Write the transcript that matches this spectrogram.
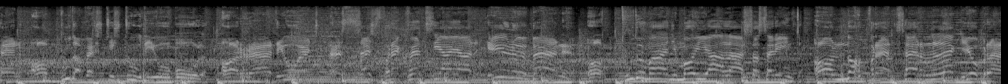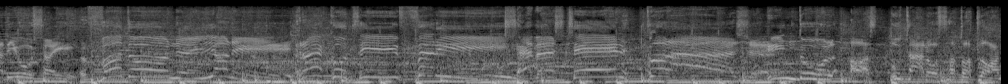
Élőben a Budapesti stúdióból, a rádió egy összes frekvenciáján élőben a tudomány mai állása szerint a naprendszer legjobb rádiósai. Vadon Jani, Rákóczi Feri, Szebestén Balázs. Indul az utánozhatatlan,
